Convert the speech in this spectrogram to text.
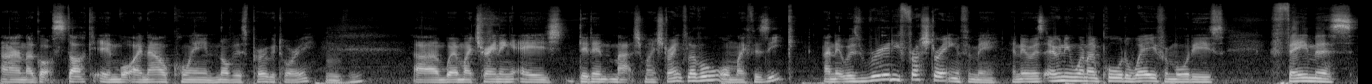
and I got stuck in what I now coin novice purgatory hmm um, where my training age didn't match my strength level or my physique. And it was really frustrating for me. And it was only when I pulled away from all these famous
